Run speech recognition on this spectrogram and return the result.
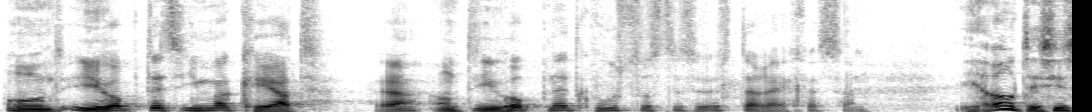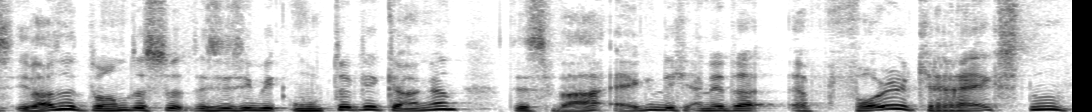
Und ich habe das immer gehört. Ja. Und ich habe nicht gewusst, dass das Österreicher sind. Ja, und das ist, ich weiß nicht warum, das, so- das ist irgendwie untergegangen. Das war eigentlich eine der erfolgreichsten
